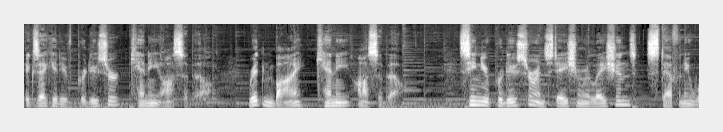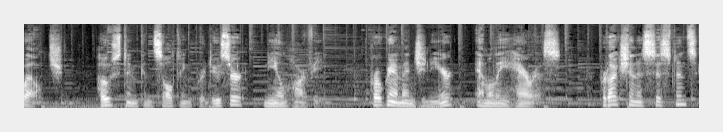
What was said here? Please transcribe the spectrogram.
Executive producer Kenny Ausubel. Written by Kenny Ausubel. Senior producer and station relations Stephanie Welch. Host and consulting producer Neil Harvey. Program engineer Emily Harris. Production assistants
